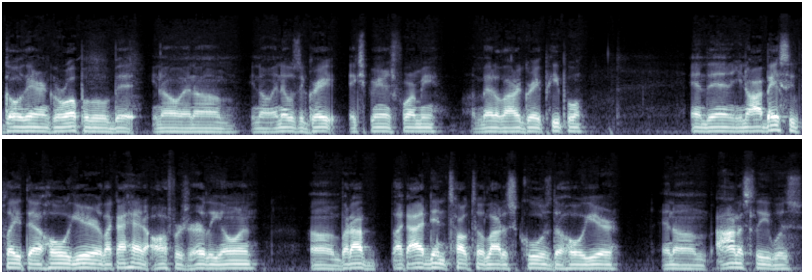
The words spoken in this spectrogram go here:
go there and grow up a little bit, you know, and um, you know, and it was a great experience for me. I met a lot of great people. And then, you know, I basically played that whole year. Like I had offers early on, um, but I like I didn't talk to a lot of schools the whole year, and um, I honestly was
